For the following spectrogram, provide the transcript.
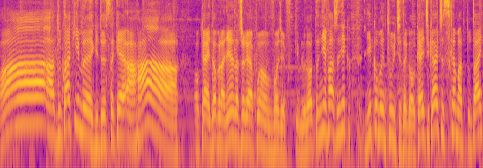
A, a tu taki myk to jest takie, aha. Okej, dobra, nie dlaczego ja pływam w wodzie w kiblu. No to nieważne, nie, nie komentujcie tego, okej? Ciekawe, czy schemat tutaj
